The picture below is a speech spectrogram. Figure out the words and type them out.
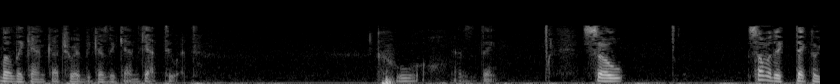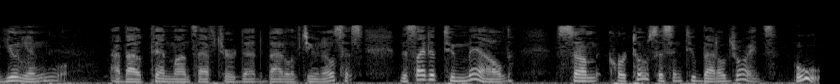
Well, they can't cut through it because they can't get to it. Cool. That's the thing. So, some of the Techno Union, about 10 months after the, the Battle of Geonosis, decided to meld some Cortosis into battle droids. Ooh.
